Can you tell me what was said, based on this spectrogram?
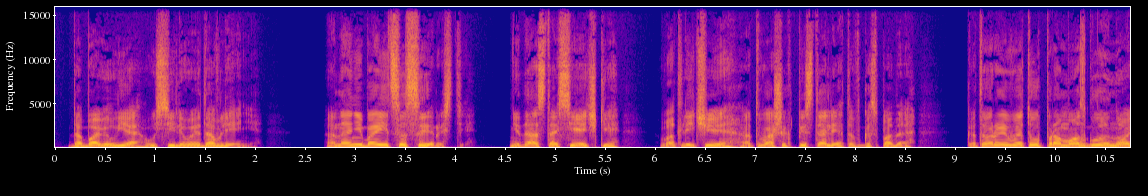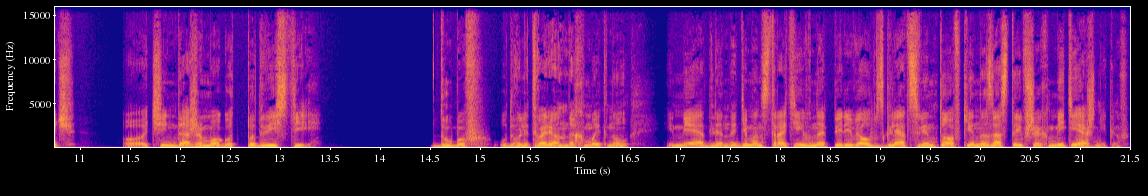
— добавил я, усиливая давление, — она не боится сырости, не даст осечки, в отличие от ваших пистолетов, господа, которые в эту промозглую ночь очень даже могут подвести. Дубов удовлетворенно хмыкнул и медленно, демонстративно перевел взгляд с винтовки на застывших мятежников,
